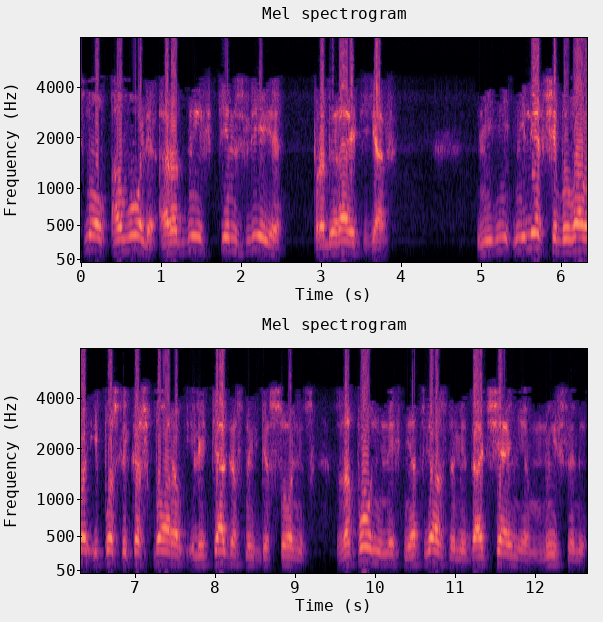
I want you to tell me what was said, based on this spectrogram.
снов о воле, о родных, тем злее пробирает явь. Не, не, не легче бывало и после кошмаров или тягостных бессонниц, заполненных неотвязными до отчаяния мыслями,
